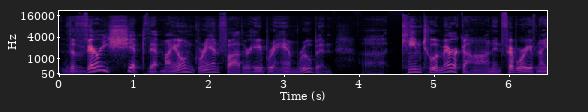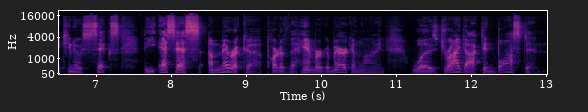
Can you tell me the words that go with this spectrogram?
the very ship that my own grandfather, Abraham Rubin, uh, came to America on in February of 1906. The SS Amerika, part of the Hamburg American line, was dry docked in Boston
